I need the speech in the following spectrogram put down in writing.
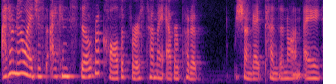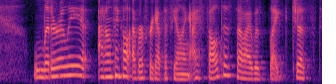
I don't know, I just, I can still recall the first time I ever put a shungite pendant on. I literally, I don't think I'll ever forget the feeling. I felt as though I was like just,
